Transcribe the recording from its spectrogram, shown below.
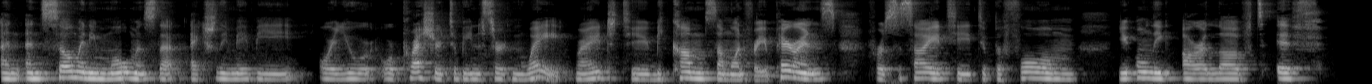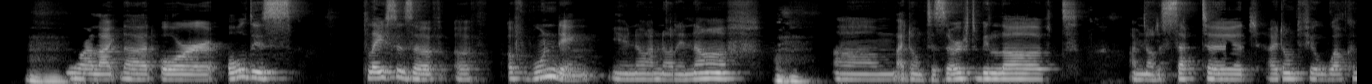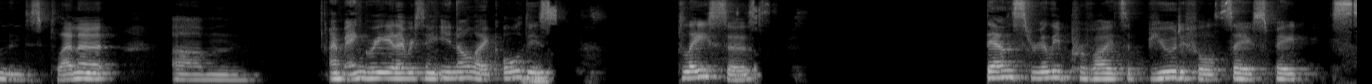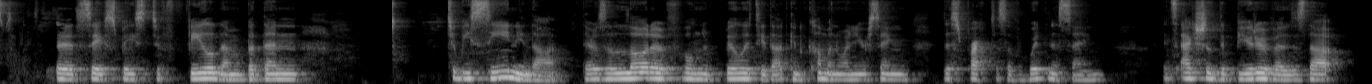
and and so many moments that actually maybe or you or pressure to be in a certain way right? To become someone for your parents for society to perform. You only are loved if mm-hmm. you are like that or all these places of of of wounding you know i'm not enough. Mm-hmm. um, i don't deserve to be loved. I'm not accepted. I don't feel welcomed in this planet. Um, i'm angry at everything you know like all mm-hmm. these places. Dance really provides a beautiful safe space a safe space to feel them but then to be seen in that. There's a lot of vulnerability that can come in when you're saying this practice of witnessing. It's actually the beauty of it is that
